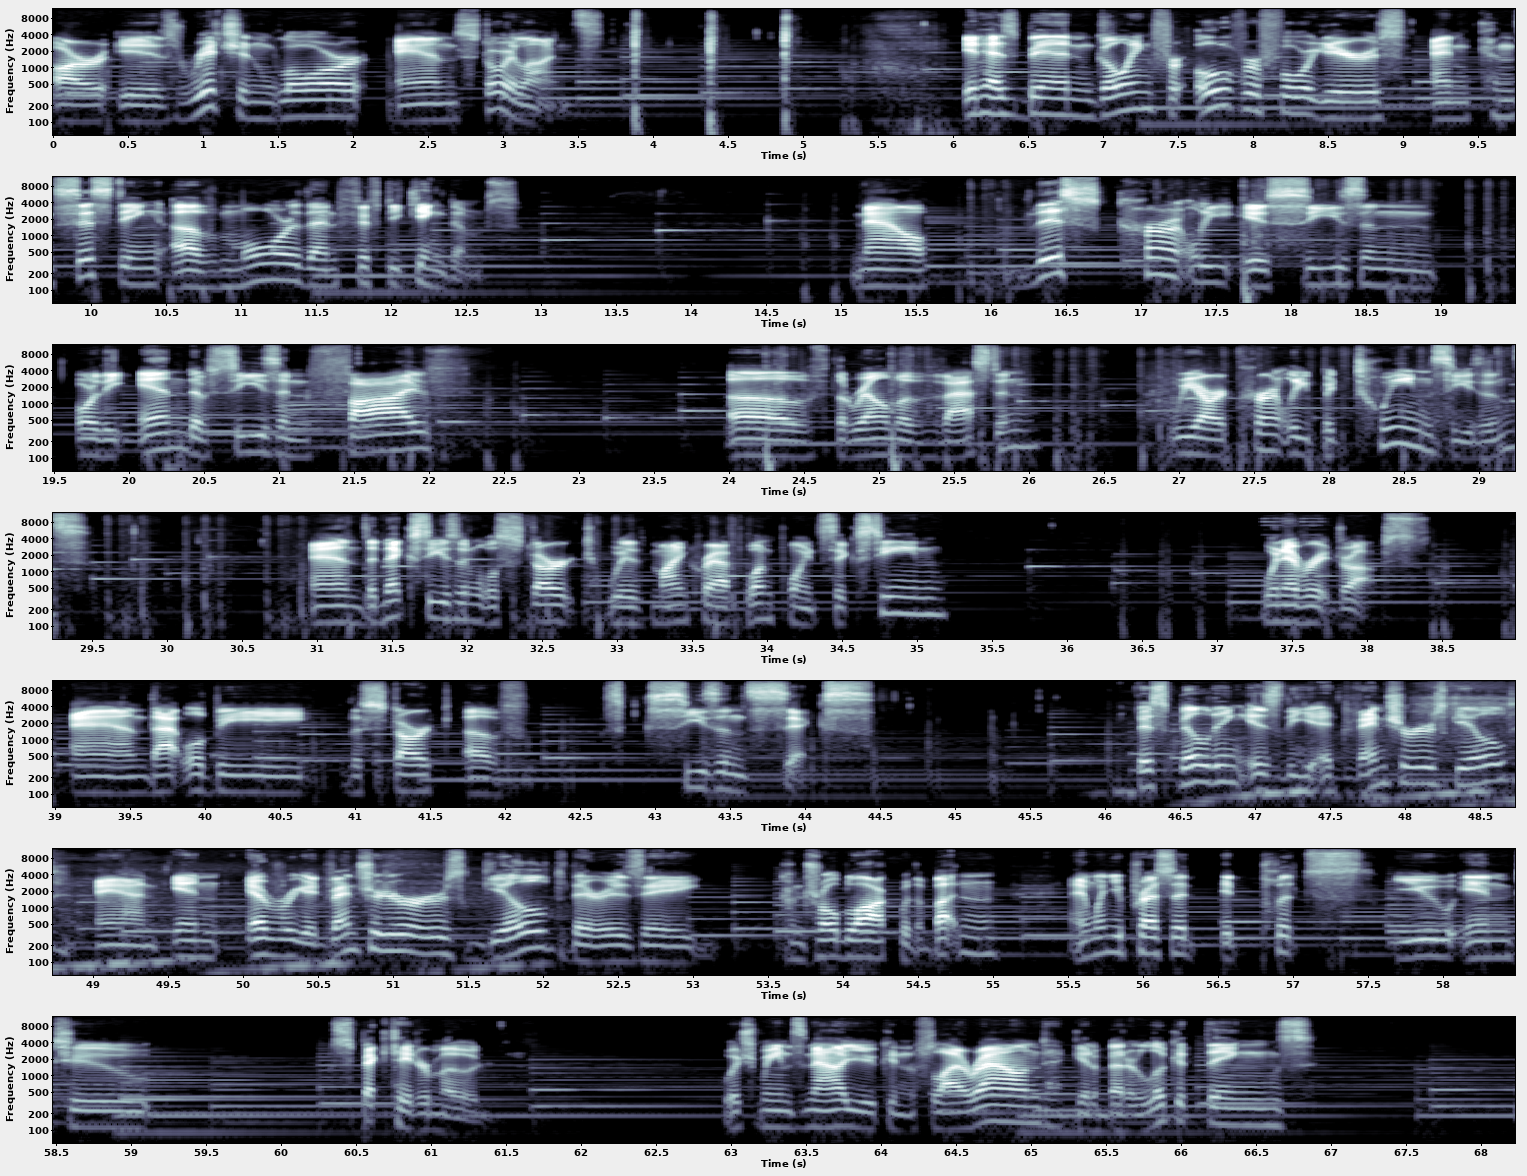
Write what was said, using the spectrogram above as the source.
are is rich in lore and storylines. It has been going for over four years and consisting of more than 50 kingdoms. Now, this currently is season or the end of season 5 of the realm of Vastin. We are currently between seasons. And the next season will start with Minecraft 1.16 whenever it drops. And that will be the start of season 6. This building is the Adventurers Guild, and in every Adventurers Guild there is a control block with a button, and when you press it, it puts you into spectator mode, which means now you can fly around, get a better look at things,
